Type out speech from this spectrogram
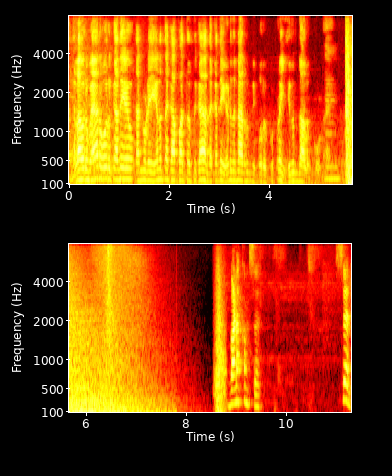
அதெல்லாம் அவர் வேற ஒரு கதையை தன்னுடைய இனத்தை காப்பாற்றுறதுக்காக அந்த கதையை எழுதினார்னு ஒரு குற்றம் இருந்தாலும் கூட. வணக்கம் சார் சார்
